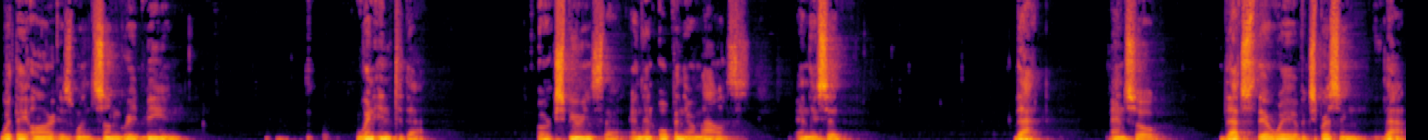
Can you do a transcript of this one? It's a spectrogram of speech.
what they are is when some great being went into that or experienced that and then opened their mouths and they said that. And so that's their way of expressing that.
